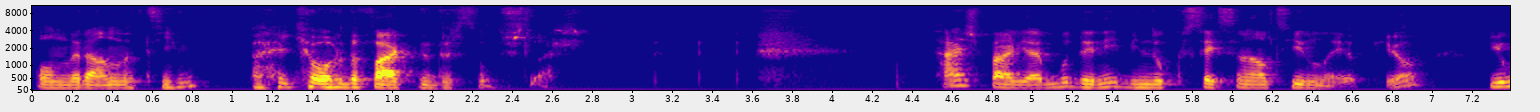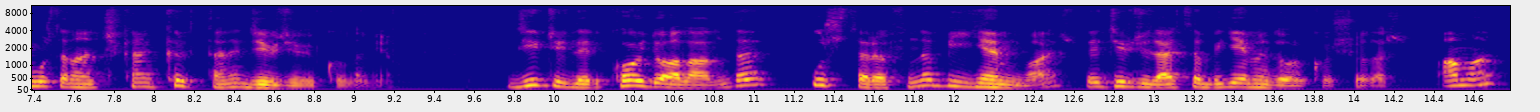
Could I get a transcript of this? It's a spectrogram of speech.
Onları anlatayım. Belki orada farklıdır sonuçlar. Hershberger bu deneyi 1986 yılında yapıyor. Yumurtadan çıkan 40 tane civcivi kullanıyor. Civcivleri koyduğu alanda uç tarafında bir yem var ve civcivler tabii yeme doğru koşuyorlar. Ama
